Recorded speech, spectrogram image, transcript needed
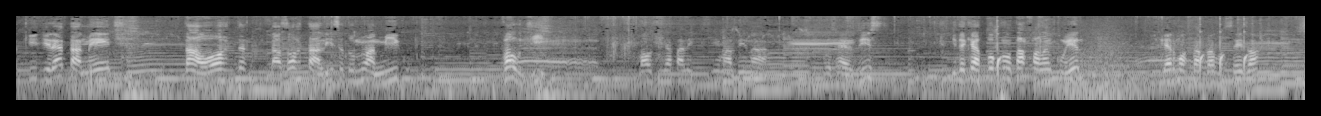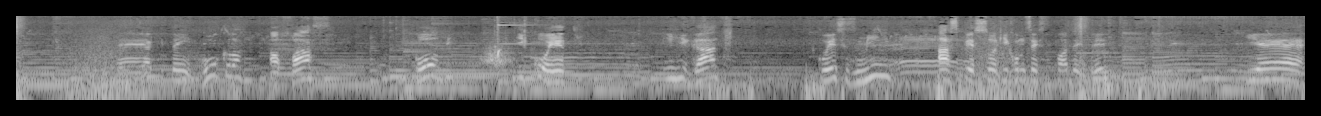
aqui diretamente da horta, das hortaliças do meu amigo Valdir. O Valdir já está ali em cima abrindo os registros. E daqui a pouco eu vou estar falando com ele. Quero mostrar para vocês, ó. É, aqui tem rúcula, alface, couve e coentro. Irrigado com esses mini as pessoas aqui, como vocês podem ver. Que é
